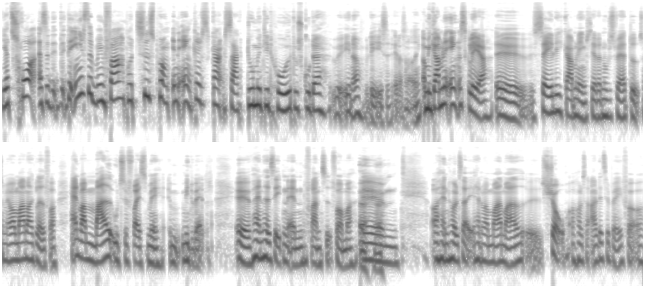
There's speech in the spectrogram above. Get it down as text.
Jeg tror, altså det, det eneste, min far har på et tidspunkt en enkelt gang sagt, du med dit hoved, du skulle da ind og læse, eller sådan noget. Ikke? Og min gamle engelsklærer, øh, salig gamle engelsklærer, der nu desværre er død, som jeg var meget, meget glad for, han var meget utilfreds med øh, mit valg. Øh, han havde set en anden fremtid for mig. Ja, ja. Øhm, og han, holdt sig, han var meget, meget øh, sjov og holdt sig aldrig tilbage for at,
